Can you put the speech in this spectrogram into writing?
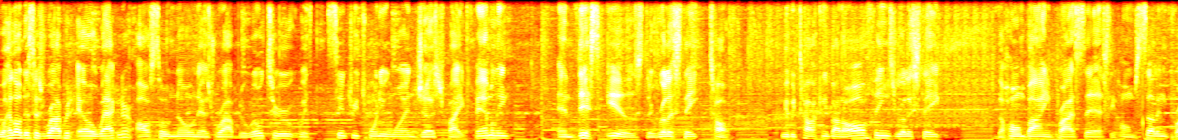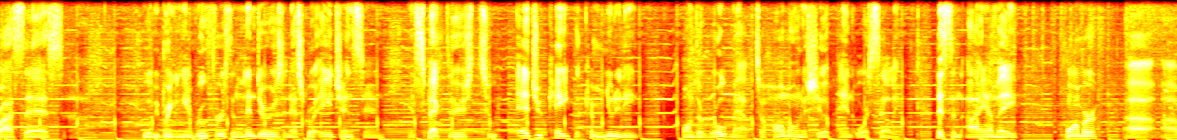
Well, hello, this is Robert L. Wagner, also known as Rob the Realtor with Century 21 Judge Fite Family, and this is the Real Estate Talk. We'll be talking about all things real estate, the home buying process, the home selling process. Um, we'll be bringing in roofers and lenders and escrow agents and inspectors to educate the community on the roadmap to home ownership and or selling. Listen, I am a former uh, uh,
